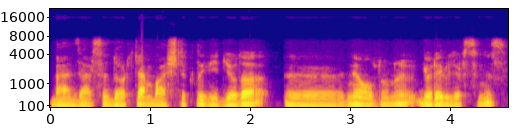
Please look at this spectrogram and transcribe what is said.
Benzersiz dörtgen başlıklı videoda e, ne olduğunu görebilirsiniz.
